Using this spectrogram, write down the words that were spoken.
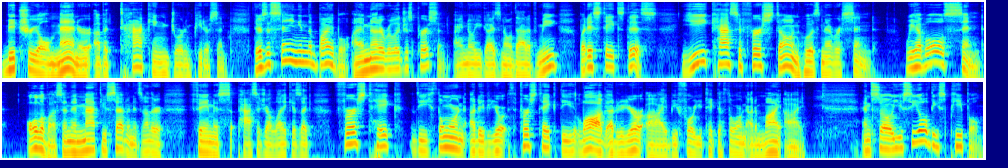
vitriol manner of attacking Jordan Peterson. There's a saying in the Bible I am not a religious person. I know you guys know that of me, but it states this Ye cast the first stone who has never sinned. We have all sinned, all of us. And then Matthew 7, it's another famous passage I like, is like, first take the thorn out of your, first take the log out of your eye before you take the thorn out of my eye. And so you see all these people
